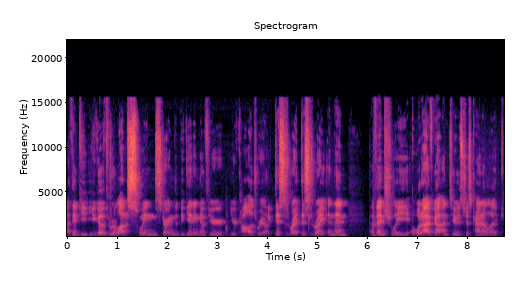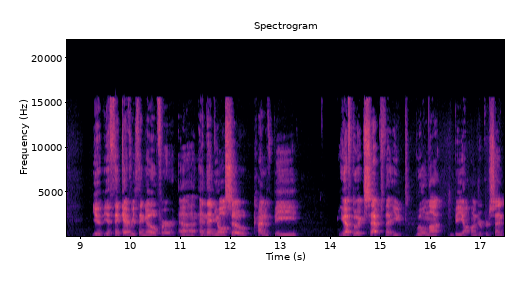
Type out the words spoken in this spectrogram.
I think you, you go through a lot of swings during the beginning of your, your college where you're like, this is right, this is right. And then eventually, what I've gotten to is just kind of like, you, you think everything over. Uh, Mhm. And then you also kind of be, you have to accept that you will not be 100%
